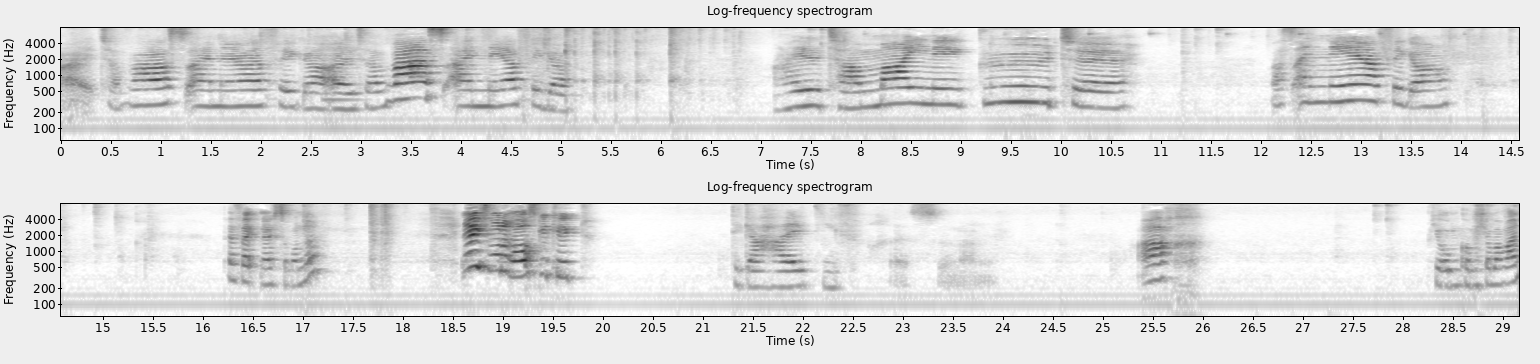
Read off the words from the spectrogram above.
Alter, was ein nerviger, Alter. Was ein nerviger. Alter, meine Güte. Was ein nerviger. Perfekt, nächste Runde. Ne, ich wurde rausgekickt. Digga, halt die Fresse, Mann. Ach. Hier oben komme ich aber rein.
